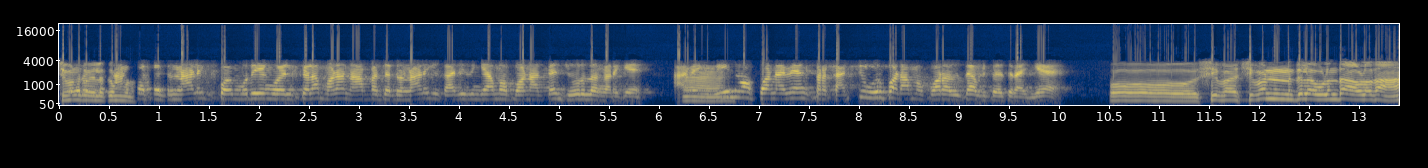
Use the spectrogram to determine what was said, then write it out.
சிவன் கோயிலுக்கும் நாற்பத்தெட்டு நாளைக்கு முருகன் கோயிலுக்கெல்லாம் போனா நாற்பத்தெட்டு நாளைக்கு கறி திங்காம போனாத்தான் சூருதம் கிடைக்கும். அவன். வீணா போனவே அப்புறம் கட்சி உருப்படாம போறதுக்கு தான் அப்படி பேசுறாங்க. ஓ சிவ சிவன் இதுல விழுந்தா அவ்வளவுதான்?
